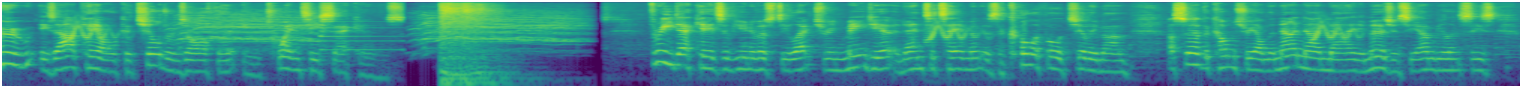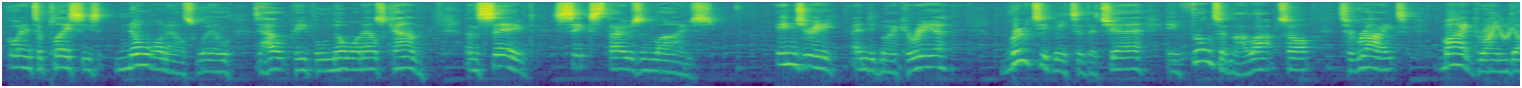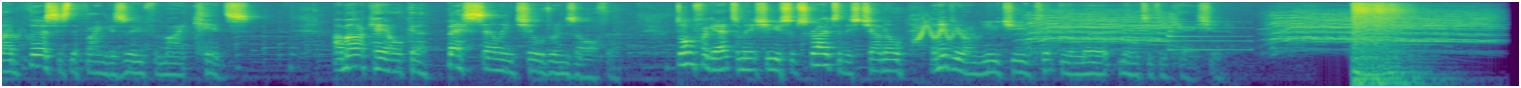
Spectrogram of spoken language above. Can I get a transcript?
Who is. Olker children's author in 20 seconds? Three decades of university lecturing, media and entertainment as the colourful chili man, I served the country on the 999 emergency ambulances, going into places no one else will to help people no one else can, and saved 6,000 lives. Injury ended my career, rooted me to the chair in front of my laptop to write My Grandad versus the Fangazoo for my kids. I'm R.K. Olker, best-selling children's author. Don't forget to make sure you subscribe to this channel and if you're on YouTube, click the alert notification.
